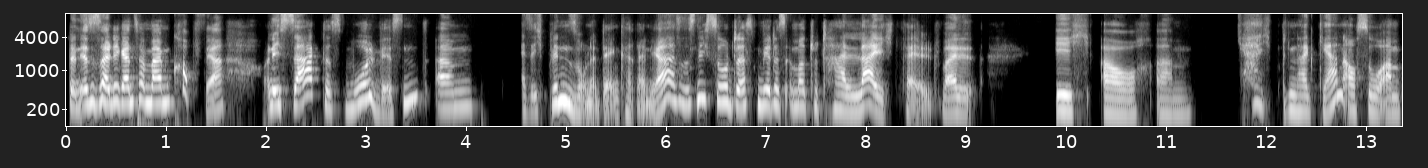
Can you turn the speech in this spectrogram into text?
Dann ist es halt die ganze Zeit in meinem Kopf, ja. Und ich sage das wohlwissend, ähm, also ich bin so eine Denkerin, ja. Also es ist nicht so, dass mir das immer total leicht fällt, weil ich auch, ähm, ja, ich bin halt gern auch so am,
